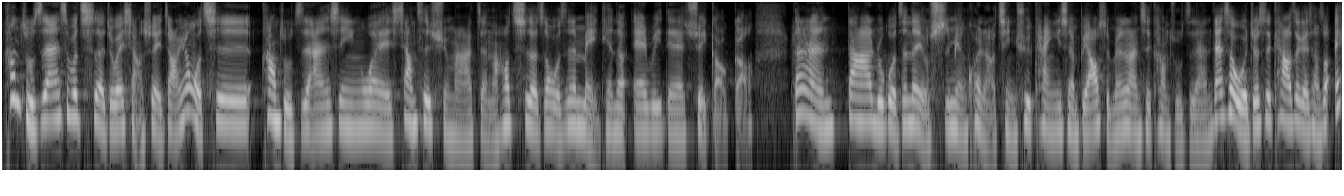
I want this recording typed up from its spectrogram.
抗组织胺是不是吃了就会想睡觉？因为我吃抗组织胺是因为上次荨麻疹，然后吃了之后，我真的每天都 every day 睡高高。当然，大家如果真的有失眠困扰，请去看医生，不要随便乱吃抗组织胺。但是我就是看到这个，想说，哎，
